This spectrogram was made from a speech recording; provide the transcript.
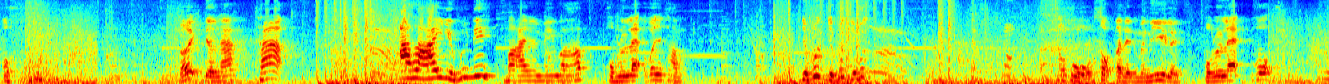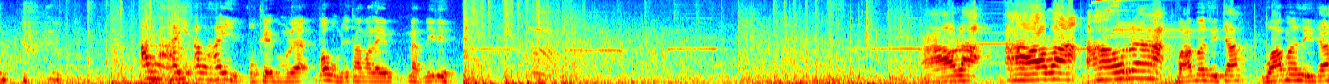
โอ้เฮ้ย เดี๋ยวนะ ถ้า อะไรอยู่เพิ่งนี่บายมันมีวาร์ปผมรู้แล้วว่าจะทำอย่าเพิ่งอย่าเพิ่งอย่าเพิ่งโอ้โหศพกระเด็นมานี่เลย ผมรู้แล้วว่าอะไรอะไร โอเคผมรู้แล้วว่าผมจะทำอะไรแบบนี้ดิ เอาละเอาละเอาละว้ามาสิจ๊ะว้ามาสิจ๊ะ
